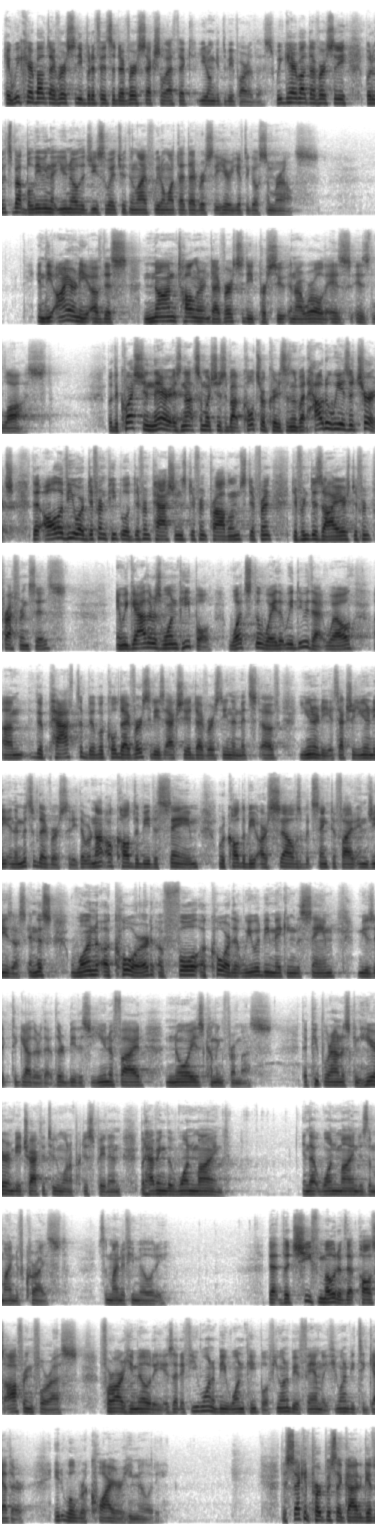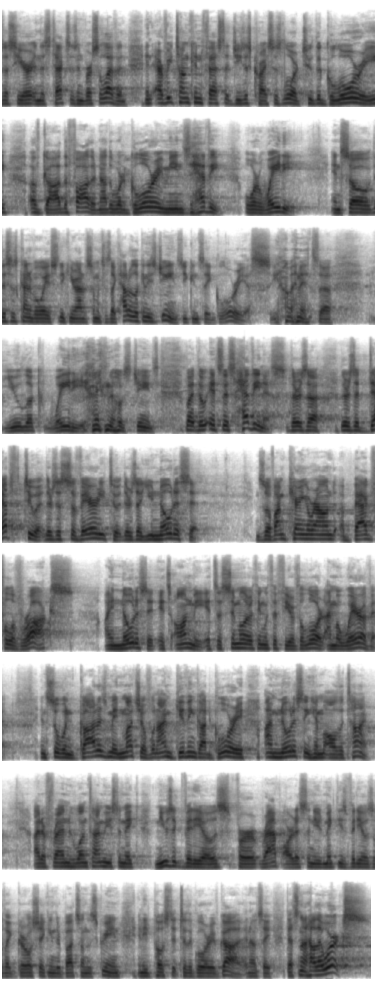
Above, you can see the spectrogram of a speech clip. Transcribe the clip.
Hey, we care about diversity, but if it's a diverse sexual ethic, you don't get to be a part of this. We care about diversity, but if it's about believing that you know that Jesus is the way, truth, and life, we don't want that diversity here. You have to go somewhere else. And the irony of this non tolerant diversity pursuit in our world is, is lost. But the question there is not so much just about cultural criticism, but how do we as a church, that all of you are different people with different passions, different problems, different, different desires, different preferences, and we gather as one people. What's the way that we do that? Well, um, the path to biblical diversity is actually a diversity in the midst of unity. It's actually unity in the midst of diversity, that we're not all called to be the same. We're called to be ourselves, but sanctified in Jesus. In this one accord, of full accord, that we would be making the same music together, that there'd be this unified noise coming from us, that people around us can hear and be attracted to and want to participate in, but having the one mind. And that one mind is the mind of Christ. It's the mind of humility. That the chief motive that Paul's offering for us for our humility is that if you want to be one people, if you want to be a family, if you want to be together, it will require humility. The second purpose that God gives us here in this text is in verse 11. And every tongue confess that Jesus Christ is Lord to the glory of God the Father. Now, the word glory means heavy or weighty. And so this is kind of a way of sneaking around if someone says, like, how do I look in these jeans? You can say glorious, you know, and it's, uh, you look weighty in those jeans. But it's this heaviness. There's a, there's a depth to it, there's a severity to it, there's a you notice it. And so if I'm carrying around a bag full of rocks, I notice it, it's on me. It's a similar thing with the fear of the Lord. I'm aware of it. And so when God is made much of, when I'm giving God glory, I'm noticing Him all the time. I had a friend who one time used to make music videos for rap artists, and he'd make these videos of like girls shaking their butts on the screen, and he'd post it to the glory of God. And I would say, That's not how that works.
